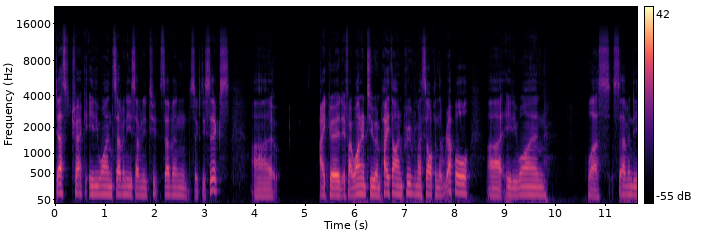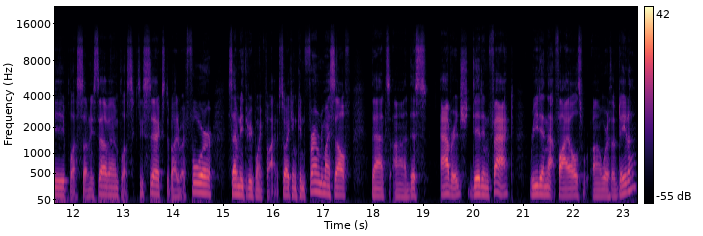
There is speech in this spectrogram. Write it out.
desk check 81, 70, 72, 7, 66, uh, I could, if I wanted to in Python, prove to myself in the REPL, uh, 81, plus 70 plus 77 plus 66 divided by 4, 73.5. So I can confirm to myself that uh, this average did in fact read in that file's uh, worth of data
